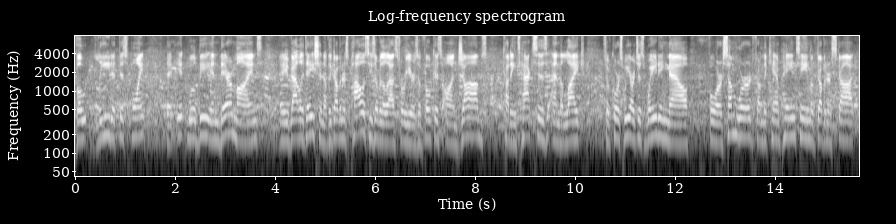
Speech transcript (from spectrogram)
vote lead at this point, that it will be, in their minds, a validation of the governor's policies over the last four years, a focus on jobs, cutting taxes, and the like. So, of course, we are just waiting now for some word from the campaign team of Governor Scott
